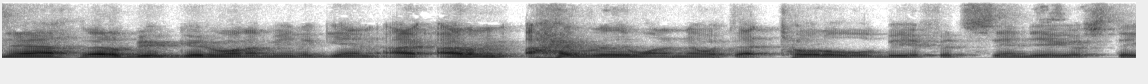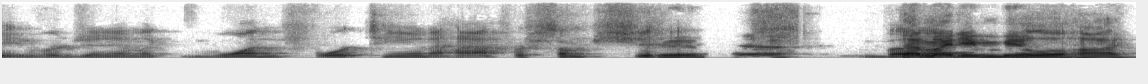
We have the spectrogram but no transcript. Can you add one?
Yeah, that'll be a good one. I mean, again, I, I don't even, I really want to know what that total will be if it's San Diego State and Virginia. I'm like 114 and a half or some shit. Yeah. Yeah. But, that might even be a little high.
